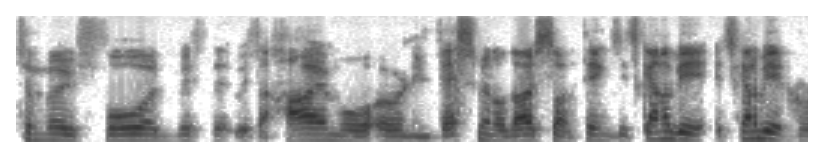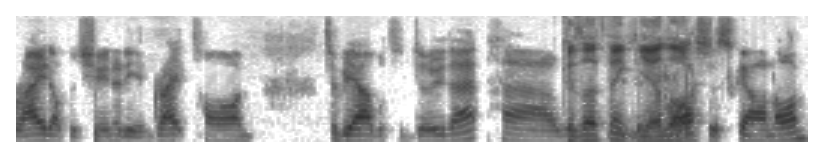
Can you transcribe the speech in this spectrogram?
to move forward with the, with a home or, or an investment or those sort of things, it's going to be it's going to be a great opportunity, a great time to be able to do that. Because uh, I think yeah, a lot crisis going on,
